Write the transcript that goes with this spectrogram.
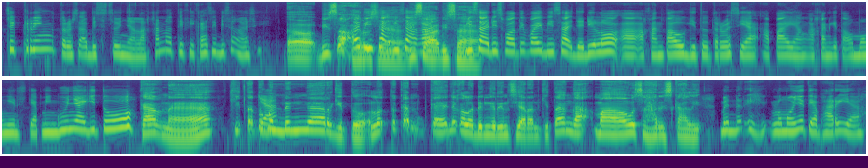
Cekring terus abis itu nyalakan notifikasi bisa gak sih? Eh, bisa Eh, bisa bisa bisa, kan? bisa. Bisa di Spotify bisa. Jadi lo uh, akan tahu gitu terus ya apa yang akan kita omongin setiap minggunya gitu. Karena kita tuh Ya. mendengar gitu. Lo tuh kan kayaknya kalau dengerin siaran kita nggak mau sehari sekali. Bener ih, lo maunya tiap hari ya.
